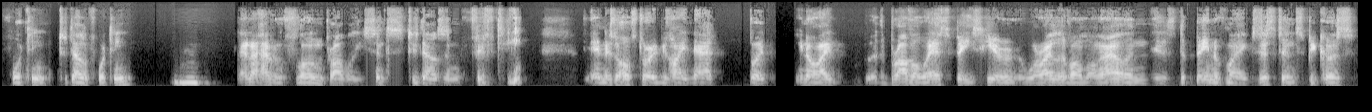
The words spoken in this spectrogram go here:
14, 2014. Mm-hmm and I haven't flown probably since 2015. And there's a whole story behind that. But you know, I the Bravo airspace here where I live on Long Island is the bane of my existence because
